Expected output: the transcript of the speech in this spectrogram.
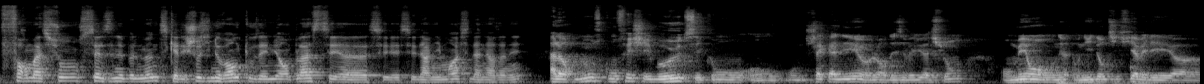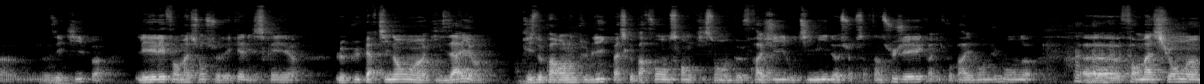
formation, sales enablement, est-ce qu'il y a des choses innovantes que vous avez mis en place ces, euh, ces, ces derniers mois, ces dernières années? Alors nous, ce qu'on fait chez Brut, c'est qu'on on- on- chaque année euh, lors des évaluations, on met, en- on, identifie avec les, euh, nos équipes les, les formations sur lesquelles il serait euh, le plus pertinent euh, qu'ils aillent. Prise de parole en public, parce que parfois on se rend qu'ils sont un peu fragiles ou timides sur certains sujets, quand il faut parler devant du monde. Euh, formation, euh,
